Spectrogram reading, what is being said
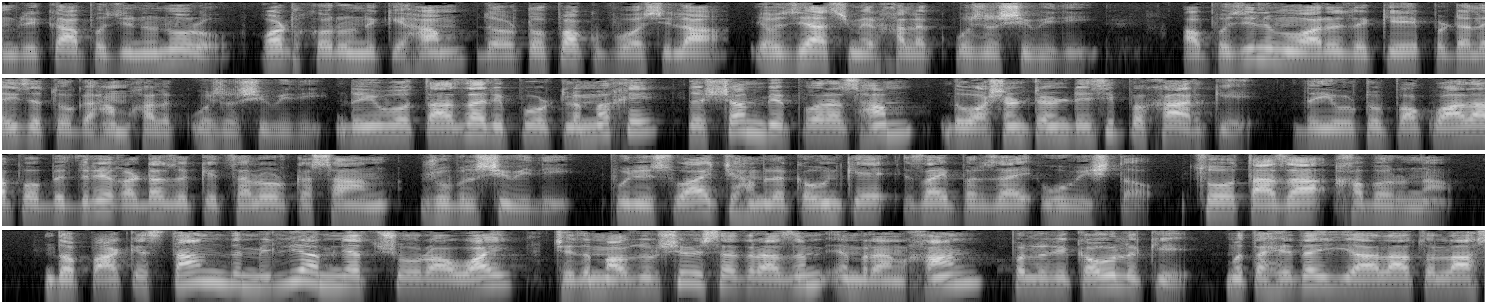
امریکا په ځینو نورو غټو ښارونو کې هم د ټوپکو په وسیله یو زیات شمېر خلک وژل شوي دي او په ځینو مواردو کې په ډله ییزه توګه هم خلک وژل شوي دي. د یوه تازه رپورټ له مخې، د شنبې په ورځ هم د واشنګټن ډي سي په ښار کې د یو ټوپکوالا په بدریغه ډزو کې څلور کسان ژوبل شوي دي. پولیس وايي چې حمله کوونکی ځای پر ځای وویشت. څو تازه خبرونه د پاکستان د ملي امنیت شورا وايي چې د معزول شوي صدراعظم عمران خان په لرې کولو کې متحده ایالاتو لاس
